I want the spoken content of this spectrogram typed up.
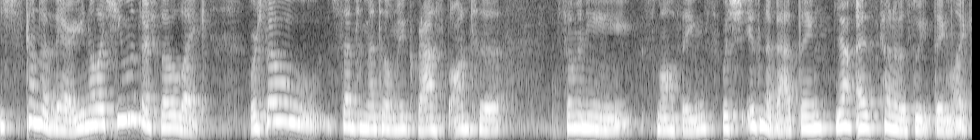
it's just kind of there. You know, like humans are so like we're so sentimental and we grasp onto so many small things, which isn't a bad thing. Yeah. it's kind of a sweet thing. Like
